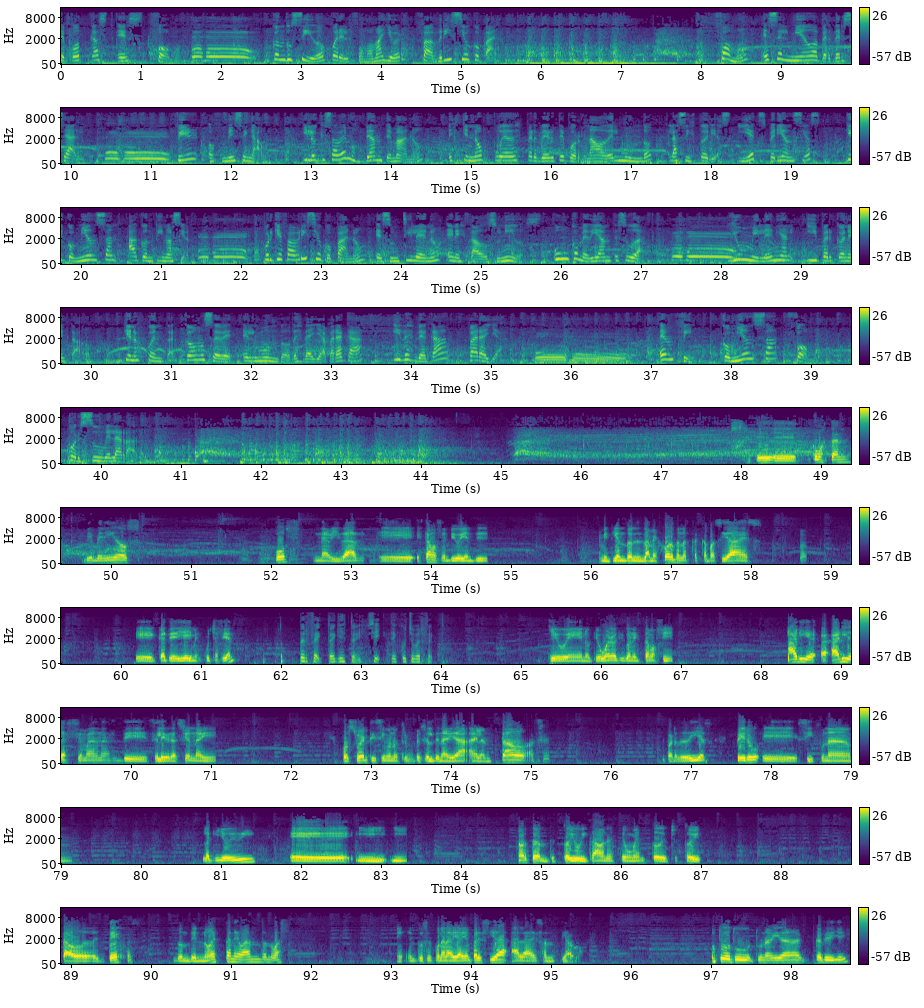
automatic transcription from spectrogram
Este podcast es FOMO. Conducido por el FOMO mayor, Fabricio Copano. FOMO es el miedo a perderse algo. Fear of missing out. Y lo que sabemos de antemano es que no puedes perderte por nada del mundo las historias y experiencias que comienzan a continuación. Porque Fabricio Copano es un chileno en Estados Unidos, un comediante sudaca y un millennial hiperconectado que nos cuenta cómo se ve el mundo desde allá para acá y desde acá para allá. En fin, comienza FOMO por Sube la Radio. Eh, ¿Cómo están? Bienvenidos. Post Navidad. Eh, estamos en vivo y en emitiendo la mejor de nuestras capacidades. Eh, Katia DJ, ¿me escuchas bien? Perfecto, aquí estoy. Sí, te escucho perfecto. Qué bueno, qué bueno que conectamos. áridas semanas de celebración navideña. Por suerte hicimos nuestro especial de Navidad adelantado hace un par de días, pero eh, sí, fue una la que yo viví eh, y, y norte donde estoy ubicado en este momento, de hecho estoy estado de Texas, donde no está nevando, no hace eh, entonces fue una Navidad bien parecida a la de Santiago. ¿Cómo estuvo tu, tu Navidad, Katy DJ?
